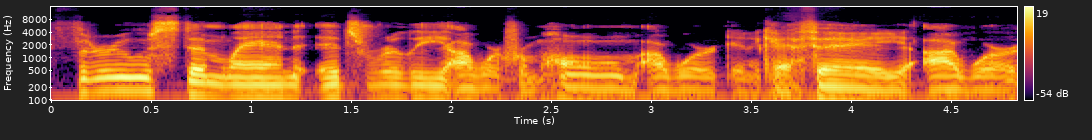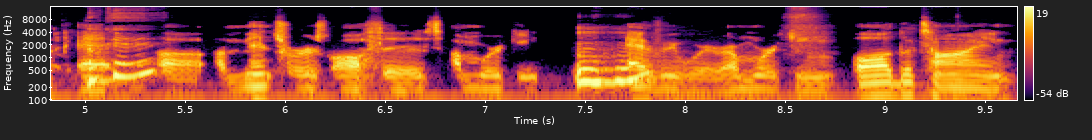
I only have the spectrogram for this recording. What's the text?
through STEMland, it's really I work from home. I work in a cafe. I work at Okay. uh, a mentor's office. I'm working Mhm. everywhere. I'm working all the time.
